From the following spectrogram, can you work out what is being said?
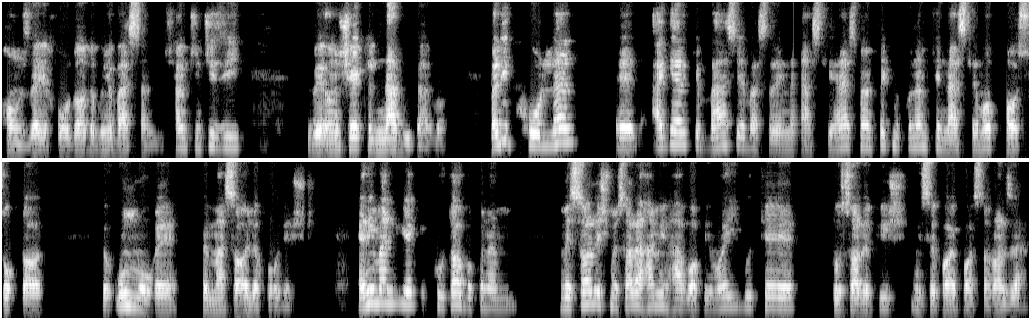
15 خرداد و بستنش همچین چیزی به اون شکل نبود در واقع. ولی کلا اگر که بحث مسئله نسلی هست من فکر می‌کنم که نسل ما پاسخ داد به اون موقع به مسائل خودش. یعنی من یک کوتاه بکنم. مثالش مثال همین هواپیمایی بود که دو سال پیش این سپاه پاسداران زد.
